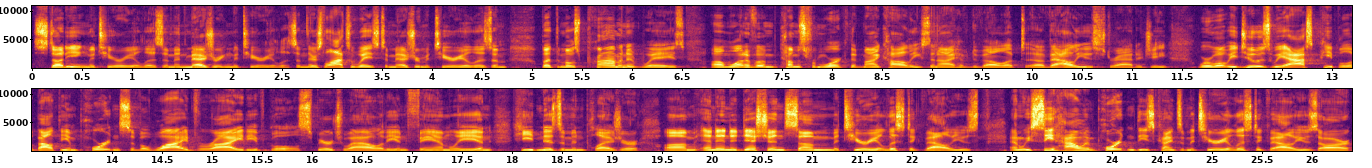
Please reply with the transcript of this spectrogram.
studying materialism and measuring materialism. There's lots of ways to measure materialism, but the most prominent ways, um, one of them comes from work that my colleagues and I have developed, a strategy, where what we do is we ask people about the importance of a wide variety of goals spirituality and family and hedonism and pleasure, um, and in addition, some materialistic values. And we see how important these kinds of materialistic values are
